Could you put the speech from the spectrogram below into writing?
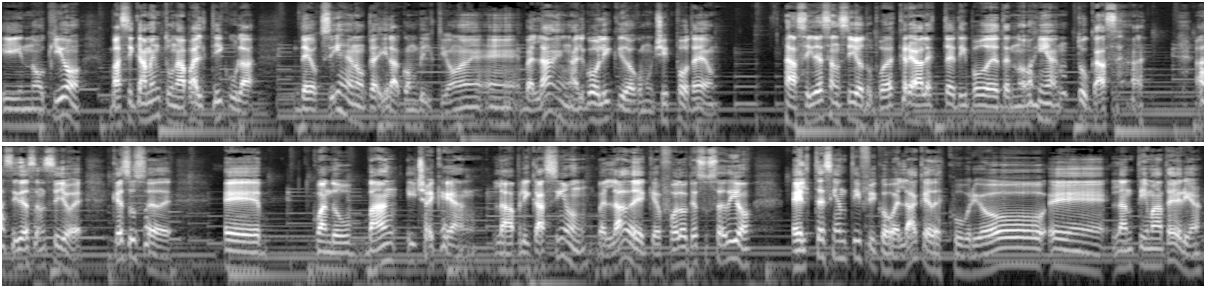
y, noqueó básicamente una partícula de oxígeno y la convirtió en, ¿verdad? en algo líquido, como un chispoteo. Así de sencillo, tú puedes crear este tipo de tecnología en tu casa. Así de sencillo es. ¿Qué sucede? Eh, cuando van y chequean la aplicación, ¿verdad? De qué fue lo que sucedió, este científico, ¿verdad? Que descubrió eh, la antimateria,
